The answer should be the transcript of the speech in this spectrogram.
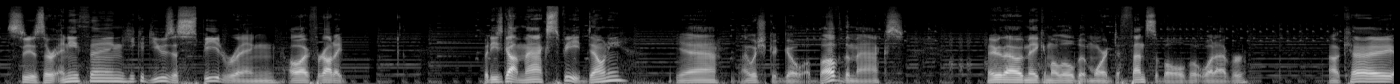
Let's see, is there anything? He could use a speed ring. Oh, I forgot I... But he's got max speed, don't he? Yeah, I wish it could go above the max. Maybe that would make him a little bit more defensible, but whatever. Okay,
